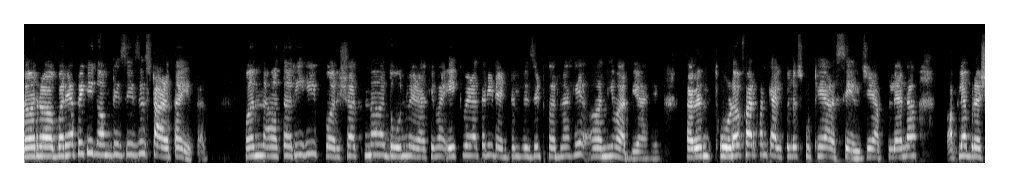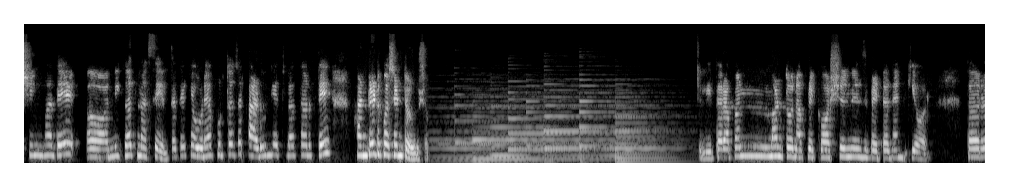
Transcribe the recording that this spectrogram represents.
तर बऱ्यापैकी गम डिझिजेस टाळता येतात. पण तरीही वर्षातनं दोन वेळा किंवा एक वेळा तरी डेंटल व्हिजिट करणं हे अनिवार्य आहे. कारण थोडंफार पण कॅल्क्युलस कुठे असेल, जे आपल्याला आपल्या ब्रशिंगमध्ये निघत नसेल, तर ते तेवढ्यापुरतं जर काढून घेतलं, तर ते 100% टळू शकतो तर आपण म्हणतो ना, precaution is better than cure. तर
